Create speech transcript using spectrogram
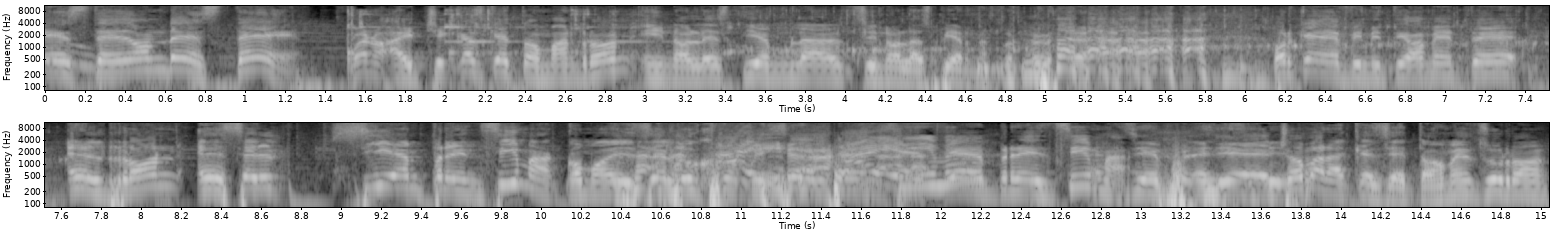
Esté donde esté. Bueno, hay chicas que toman ron y no les tiemblan sino las piernas. Porque definitivamente el ron es el siempre encima, como dice Lucas. Siempre encima. Siempre encima. Siempre Y de hecho, encima. para que se tomen su ron,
